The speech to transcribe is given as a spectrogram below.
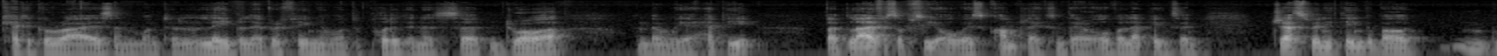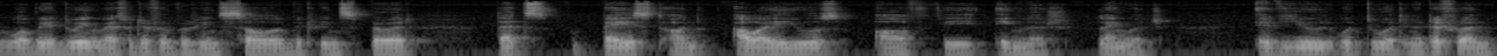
categorize and want to label everything and want to put it in a certain drawer, and then we are happy. But life is obviously always complex, and there are overlappings and just when you think about what we're doing, there's a difference between soul, between spirit, that's based on our use of the English language. If you would do it in a different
